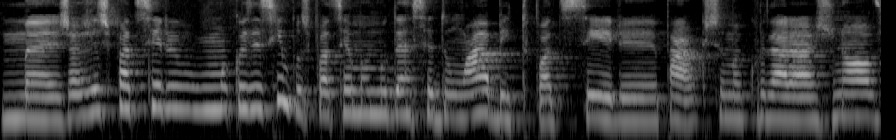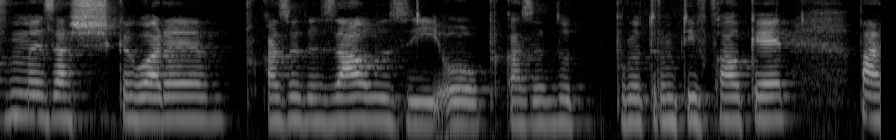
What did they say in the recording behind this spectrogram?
Mas às vezes pode ser uma coisa simples, pode ser uma mudança de um hábito, pode ser, eh, pá, costumo acordar às nove, mas acho que agora, causa das aulas e, ou por causa de, por outro motivo qualquer, pá,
